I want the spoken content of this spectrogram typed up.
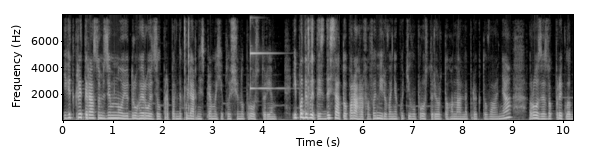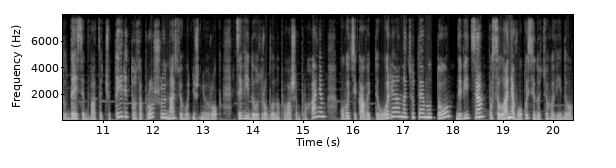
і відкрити разом зі мною другий розділ перпендикулярність прямих і площин у просторі, і подивитись з 10 параграфа вимірювання кутів у просторі ортогональне проєктування, розв'язок прикладу 10.24, то запрошую на сьогоднішній урок. Це відео зроблено по вашим проханням. Кого цікавить теорія на цю тему, то дивіться посилання в описі до цього відео.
